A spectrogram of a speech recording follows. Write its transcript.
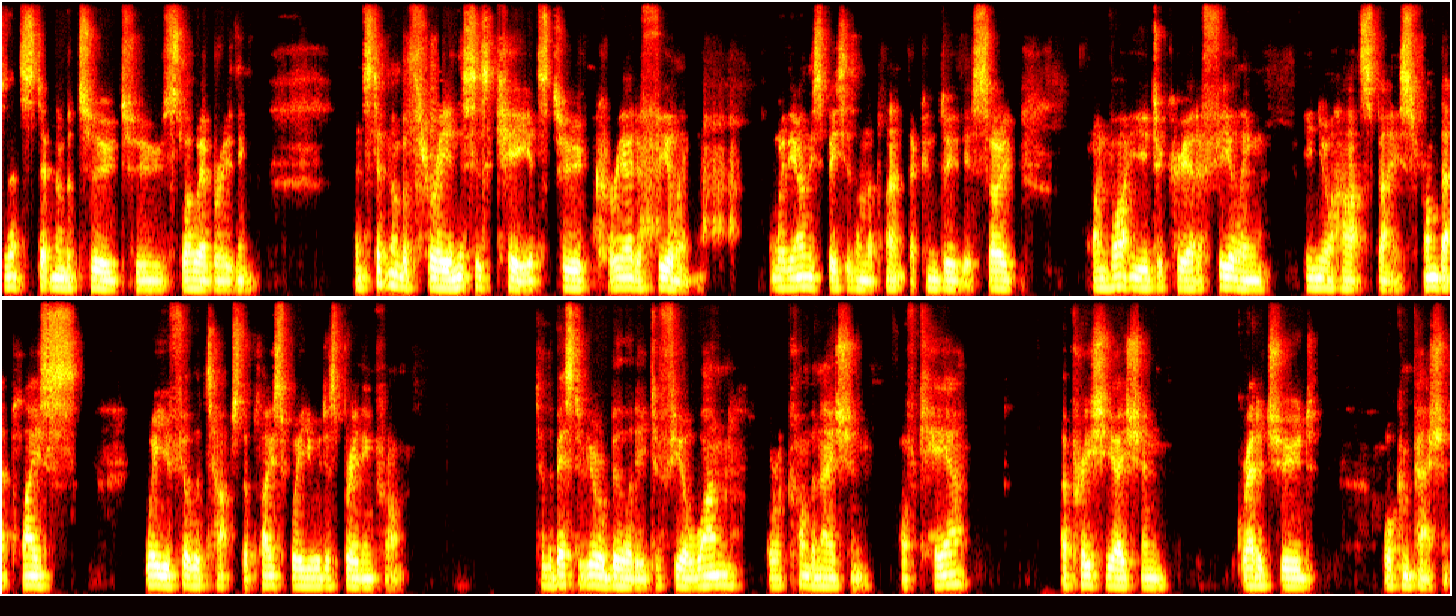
So that's step number two, to slow our breathing. And step number three, and this is key, it's to create a feeling. We're the only species on the planet that can do this. So I invite you to create a feeling in your heart space from that place where you feel the touch, the place where you were just breathing from, to the best of your ability to feel one or a combination of care, appreciation, gratitude, or compassion.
